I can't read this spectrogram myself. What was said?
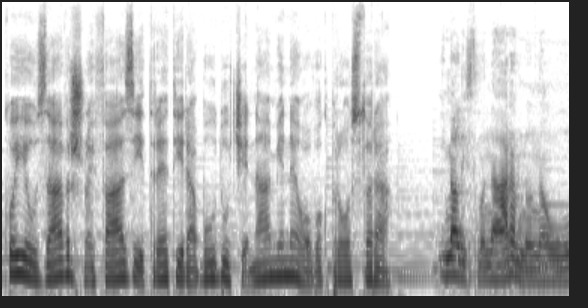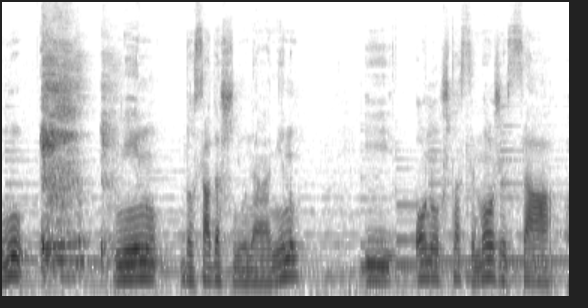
koji je u završnoj fazi i tretira buduće namjene ovog prostora. Imali smo naravno na umu njenu dosadašnju namjenu i ono što se može sa e,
